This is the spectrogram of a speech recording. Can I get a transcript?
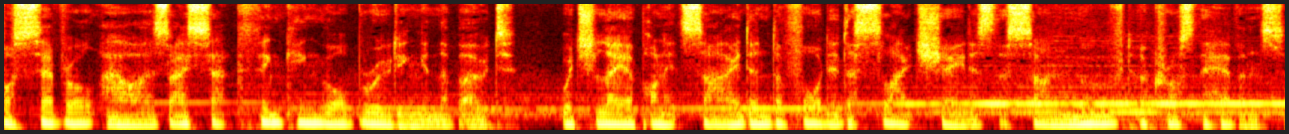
For several hours I sat thinking or brooding in the boat, which lay upon its side and afforded a slight shade as the sun moved across the heavens.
